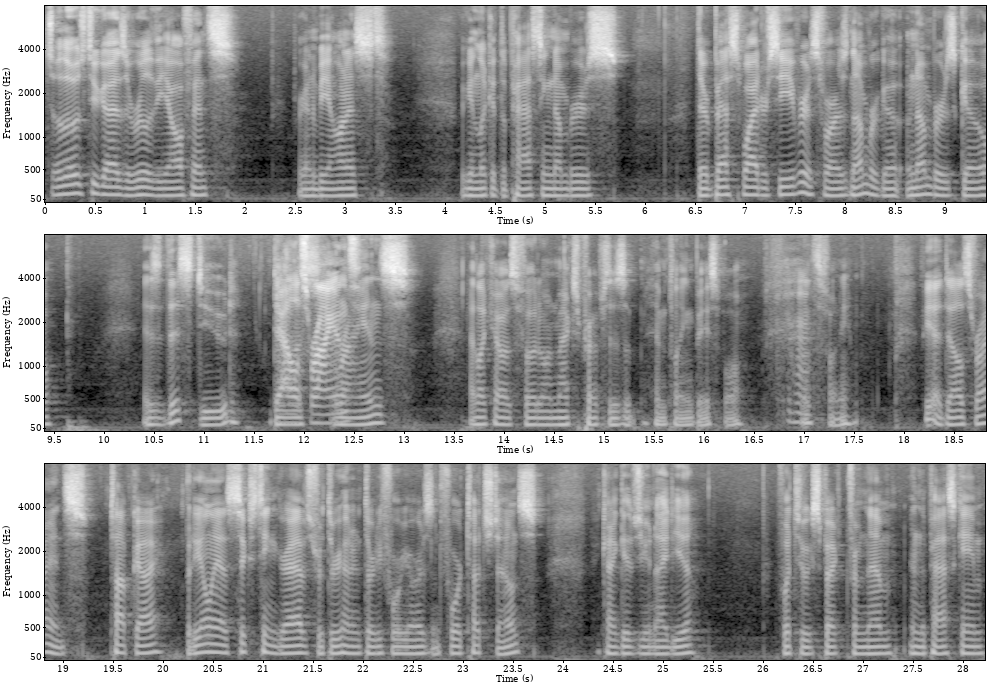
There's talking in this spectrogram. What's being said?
So those two guys are really the offense. If we're going to be honest. We can look at the passing numbers. Their best wide receiver, as far as number go, numbers go, is this dude, Dallas Ryans. Ryans. I like how his photo on MaxPreps is of him playing baseball. Mm-hmm. That's funny. But yeah, Dallas Ryan's top guy, but he only has 16 grabs for 334 yards and four touchdowns. It kind of gives you an idea of what to expect from them in the pass game.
